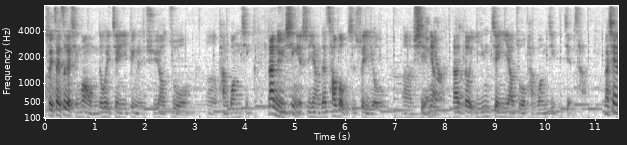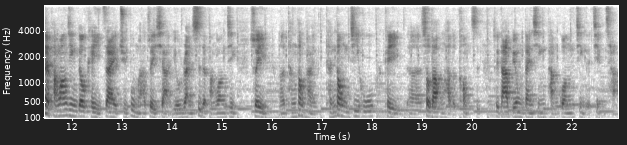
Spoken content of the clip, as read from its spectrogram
所以在这个情况，我们都会建议病人需要做呃膀胱镜。那女性也是一样，在超过五十岁有呃血尿那都已经建议要做膀胱镜检查。那现在的膀胱镜都可以在局部麻醉下有软式的膀胱镜，所以呃疼痛还疼痛几乎可以呃受到很好的控制，所以大家不用担心膀胱镜的检查。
